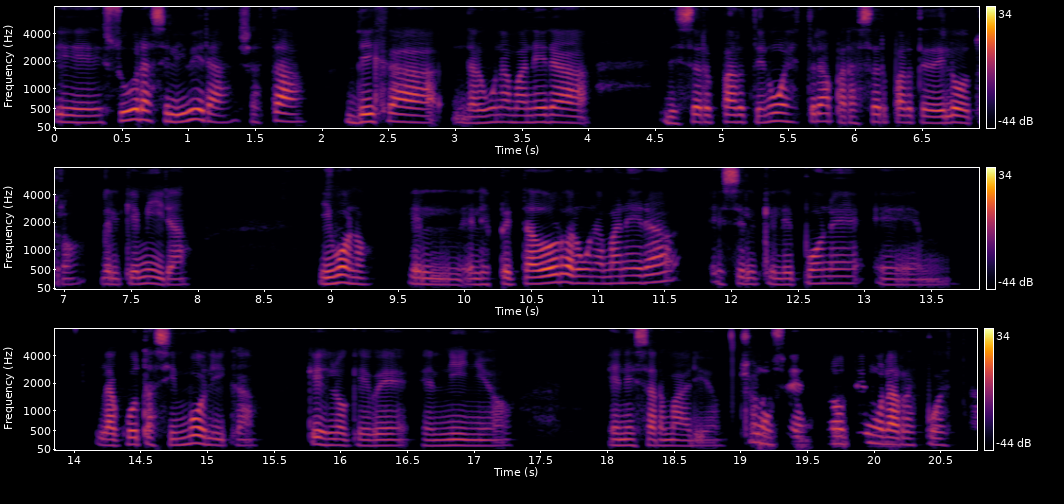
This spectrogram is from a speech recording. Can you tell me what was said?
eh, su obra se libera, ya está, deja de alguna manera de ser parte nuestra para ser parte del otro, del que mira. Y bueno, el, espectador de alguna manera es el que le pone em, la cuota simbólica, que es lo que ve el niño en ese armario. Yo no sé, no tengo la respuesta,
